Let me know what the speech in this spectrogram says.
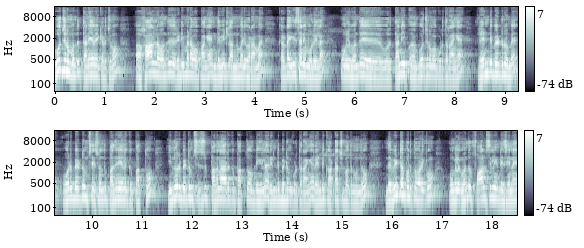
பூஜரம் வந்து தனியாகவே கிடச்சிரும். ஹாலில் வந்து ரெடிமேடாக வைப்பாங்க. இந்த வீட்டில் அந்த மாதிரி வராமல் கரெக்டாக ஈசானி மூலையில் உங்களுக்கு வந்து ஒரு தனி பூஜரமாக கொடுத்துட்றாங்க. ரெண்டு பெட்ரூமு ஒரு பெட்ரூம் சைஸ் வந்து பதினேழுக்கு பத்தும் இன்னொரு பெட்ரூம் சைஸ் பதினாறுக்கு பத்தும் அப்படிங்கிற ரெண்டு பெட்ரூம் கொடுத்துட்றாங்க. ரெண்டுக்கும் அட்டாச் பாத்ரூம் வந்துடும் இந்த வீட்டை பொறுத்த வரைக்கும் உங்களுக்கு வந்து false ceiling design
